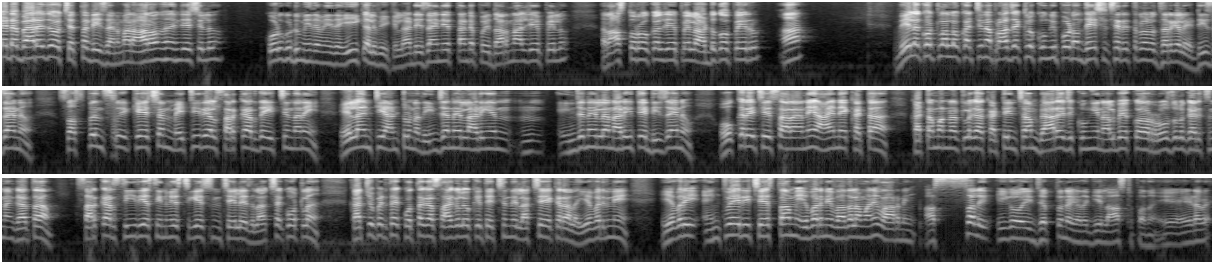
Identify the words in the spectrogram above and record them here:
Medigadda barrage ఒక చెత్త design. మరి ఆ రోజు ఏం చేసిళ్ళు కోడిగుడ్డు మీద మీద ఈకలు వీకలు ఆ డిజైన్ చేస్తా అంటే పోయి ధర్నాలు చెప్పేళ్ళు రాస్తరోకలు చెప్పేళ్ళు అడ్డుకోపోయారు వేల కోట్లలోకి వచ్చిన ప్రాజెక్టులు కుంగిపోవడం దేశ చరిత్రలో జరగలే. డిజైన్ సస్పెన్సిఫికేషన్ మెటీరియల్ సర్కార్దే ఇచ్చిందని ఎలాంటి అంటున్నది. ఇంజనీర్లు అడిగి ఇంజనీర్లను అడిగితే డిజైన్ ఒక్కరే చేశారని ఆయనే కట్ట కట్టమన్నట్లుగా కట్టించాం. బ్యారేజ్ కుంగి నలభై ఒక్క రోజులు గడిచిన గత సర్కార్ సీరియస్ ఇన్వెస్టిగేషన్ చేయలేదు. లక్ష కోట్ల ఖర్చు పెడితే కొత్తగా సాగులోకి తెచ్చింది లక్ష ఎకరాల. ఎవరిని ఎవరి ఎంక్వైరీ చేస్తాం ఎవరిని వదలమని వార్నింగ్. అస్సలు ఇగో ఇది చెప్తున్నా కదా ఈ లాస్ట్ పదం. ఏడవే.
